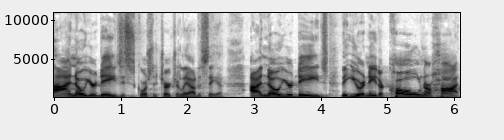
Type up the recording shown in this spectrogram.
I know your deeds. This is, of course, the church of Laodicea. I know your deeds, that you are neither cold nor hot.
